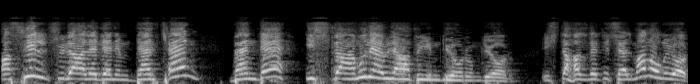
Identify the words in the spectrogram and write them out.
asil sülaledenim derken ben de İslam'ın evladıyım diyorum diyor. İşte Hazreti Selman oluyor.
